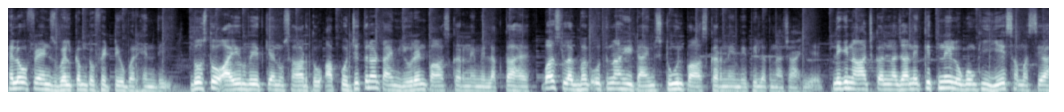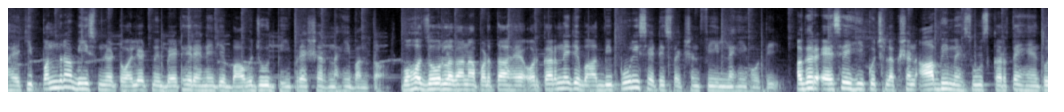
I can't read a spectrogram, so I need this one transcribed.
Hello friends welcome to fit tuber Hindi दोस्तों, आयुर्वेद के अनुसार तो आपको जितना टाइम यूरिन पास करने में लगता है, बस लगभग उतना ही टाइम स्टूल पास करने में भी लगना चाहिए। लेकिन आजकल न जाने कितने लोगों की ये समस्या है कि 15-20 मिनट टॉयलेट में बैठे रहने के बावजूद भी प्रेशर नहीं बनता। बहुत ज़ोर लगाना पड़ता है और करने के बाद भी पूरी सेटिस्फेक्शन फील नहीं होती। अगर ऐसे ही कुछ लक्षण आप भी महसूस करते हैं तो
